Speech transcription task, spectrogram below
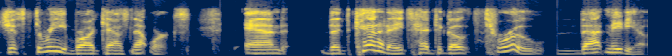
just three broadcast networks, and the candidates had to go through that media.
